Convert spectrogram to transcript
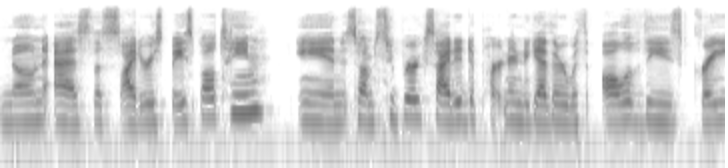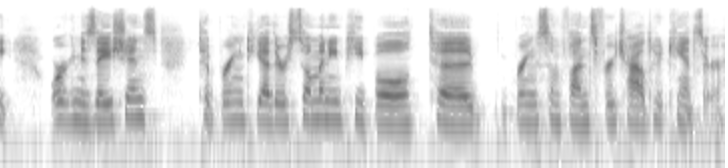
known as the Sliders baseball team. And so I'm super excited to partner together with all of these great organizations to bring together so many people to bring some funds for childhood cancer.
